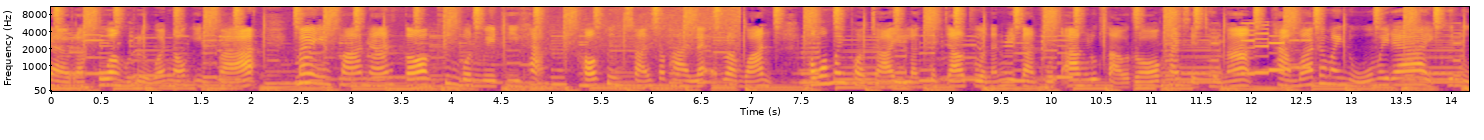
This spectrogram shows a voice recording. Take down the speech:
ยารักพ่วง หรือว่าน้องอิงฟ้า ฟ้านั้นก็ขึ้นบนเวทีค่ะ ขอคืนสายสะพายและรางวัล เพราะว่าไม่พอใจหลังจากเจ้าตัวนั้นมีการโพสต์อ้างลูกสาวร้องไห้เสียใจมาก ถามว่าทำไมหนูไม่ได้ คือหนู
